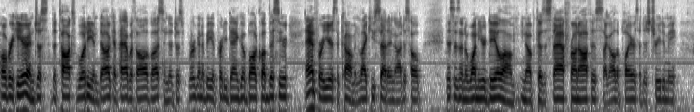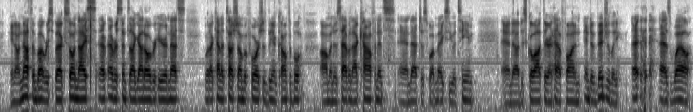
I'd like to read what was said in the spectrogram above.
over here, and just the talks Woody and Doug have had with all of us, and just we're going to be a pretty dang good ball club this year and for years to come. And like you said, you know, I just hope this isn't a one-year deal, um, you know, because the staff, front office, like all the players have just treated me, you know, nothing but respect. So nice ever since I got over here, and that's what I kind of touched on before, is just being comfortable um, and just having that confidence, and that's just what makes you a team. And uh, just go out there and have fun individually as well.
